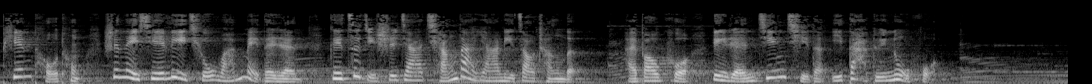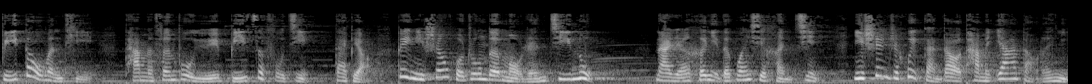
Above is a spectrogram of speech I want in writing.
偏头痛是那些力求完美的人给自己施加强大压力造成的，还包括令人惊奇的一大堆怒火。鼻窦问题，它们分布于鼻子附近，代表被你生活中的某人激怒，那人和你的关系很近，你甚至会感到他们压倒了你。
